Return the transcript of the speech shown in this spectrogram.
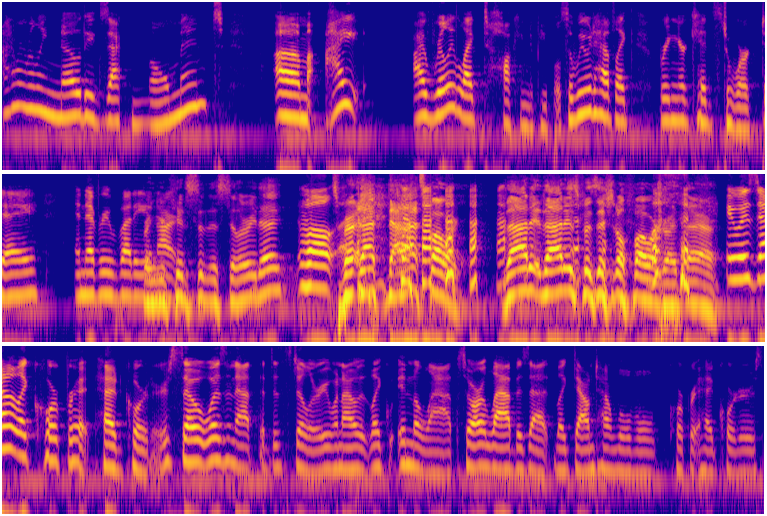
I don't really know the exact moment. Um, I I really like talking to people. So we would have like bring your kids to work day, and everybody Bring in your our kids to the distillery day. well, very, that, that, that's forward. That is, that is positional forward right there. It was down at like corporate headquarters. So it wasn't at the distillery when I was like in the lab. So our lab is at like downtown Louisville corporate headquarters.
